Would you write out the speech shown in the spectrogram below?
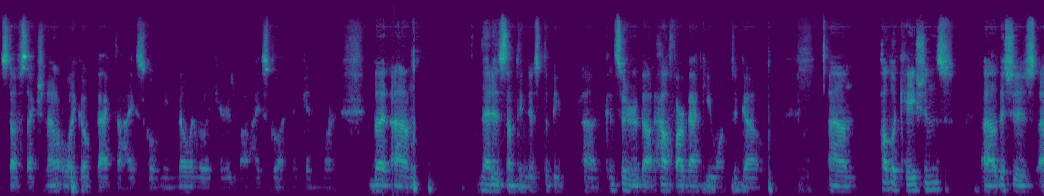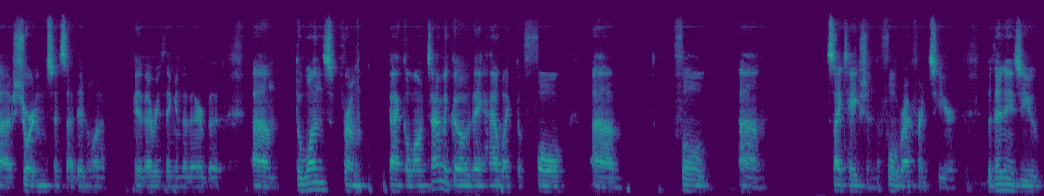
stuff section. I don't really go back to high school. I mean, no one really cares about high school, I think, anymore. But um, that is something just to be uh, considered about how far back you want to go. Um, publications. Uh, this is uh, shortened since I didn't want to give everything into there, but um, the ones from back a long time ago, they have like the full, um, full um, citation, the full reference here. But then as you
